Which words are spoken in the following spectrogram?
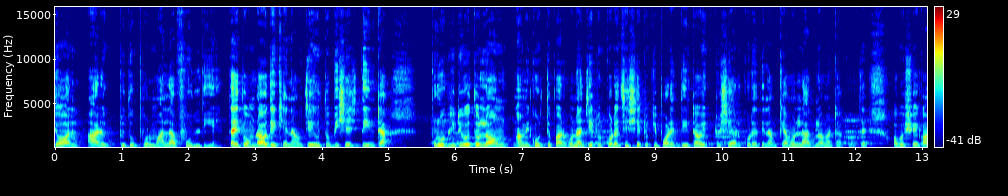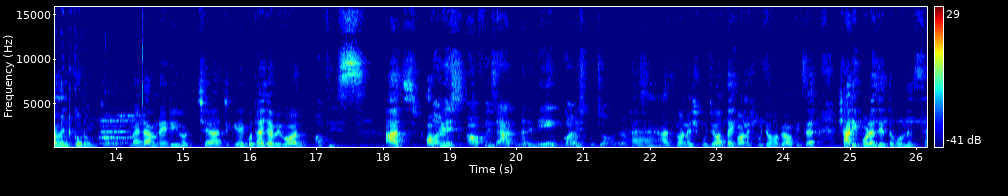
জল আর একটু দুভ্ভর মালা ফুল দিয়ে। তাই তোমরাও দেখে নাও যেহেতু বিশেষ দিনটা পুরো ভিডিও তো লং আমি করতে পারব না যেটুক করেছি সেটুকুই পরের দিনটাও একটু শেয়ার করে দিলাম। কেমন লাগল আমার ঠাকুরদের? অবশ্যই কমেন্ট করো। ম্যাডাম রেডি হচ্ছে আজকে? কোথায় যাবি বল? অফিস আজ অফিস অফিস অফিস আজ মানে নেই গণেশ পুজো আমাদের হ্যাঁ আজ গণেশ পুজো তাই গণেশ পুজো হবে অফিসে শাড়ি পরে যেতে বলেছে।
